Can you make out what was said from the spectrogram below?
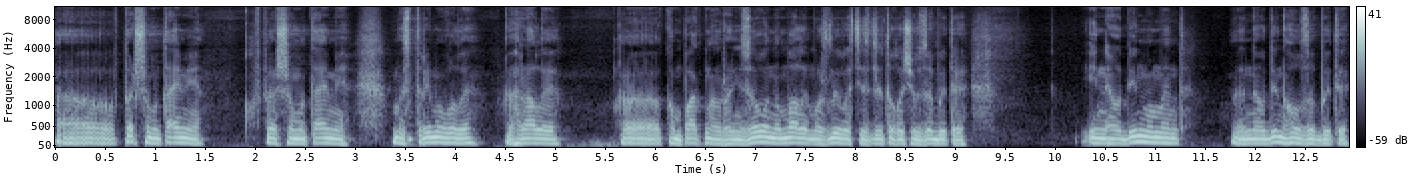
в першому таймі, в першому таймі ми стримували, грали е, компактно, організовано, мали можливості для того, щоб забити і не один момент, не один гол забити.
